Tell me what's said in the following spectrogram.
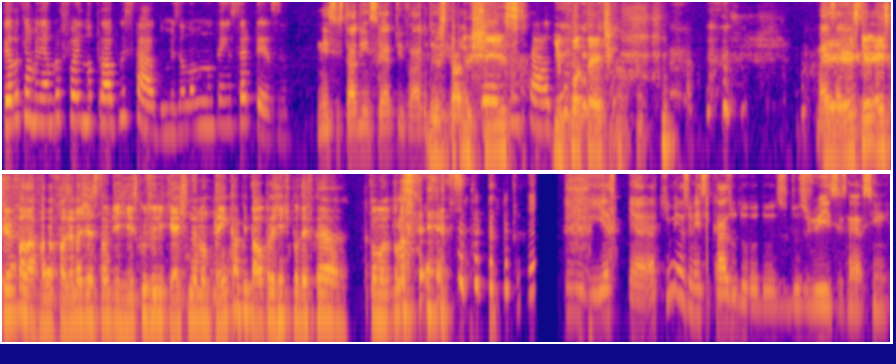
Pelo que eu me lembro, foi no próprio estado, mas eu não, não tenho certeza nesse estado incerto e vago da no estado X estado. hipotético. Mas é, é, isso que, é isso que eu ia falar, fazendo a gestão de risco, o Juricast ainda não tem capital para a gente poder ficar tomando processo. E, e assim, é, aqui mesmo nesse caso do, dos, dos juízes, né, assim,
